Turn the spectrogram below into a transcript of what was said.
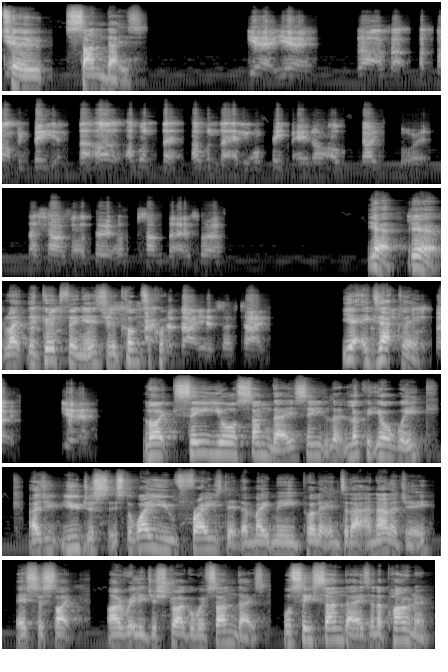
to Sundays. Yeah, yeah. Like, I can't be beaten. Like, I, I wouldn't let, I wouldn't let anyone beat me, and I, I would go for it. That's how I've got to do it on Sunday as well. Yeah, yeah. Like the good thing is the consequence. attack the day, as they say. Yeah, exactly. what I've got to do. Yeah, like see your sunday see look, look at your week as you you just it's the way you phrased it that made me pull it into that analogy it's just like i really just struggle with sundays well see sunday as an opponent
